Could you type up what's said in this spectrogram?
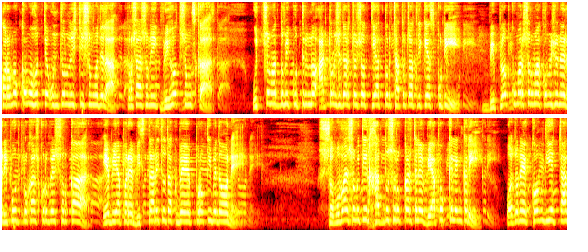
কর্মক্ষম হচ্ছে উনচল্লিশটি সমজেলা প্রশাসনিক বৃহৎ সংস্কার। উচ্চ মাধ্যমিক উত্তীর্ণ আটচল্লিশ হাজার ছয়শো তিয়াত্তর ছাত্রছাত্রীকে স্কুটি। বিপ্লব কুমার শর্মা কমিশনের রিপোর্ট প্রকাশ করবে সরকার। এ ব্যাপারে বিস্তারিত থাকবে প্রতিবেদনে। সমবায় সমিতির খাদ্য সুরক্ষার চালে ব্যাপক কেলেঙ্কারি। ওজনে কম দিয়ে চাল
